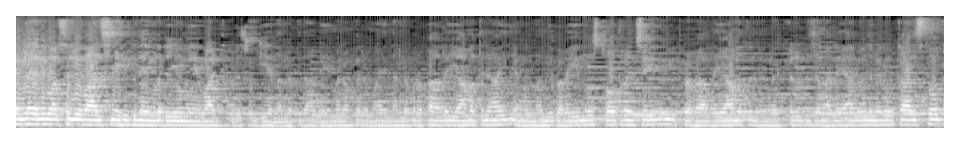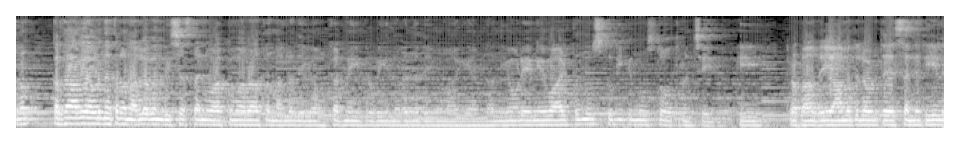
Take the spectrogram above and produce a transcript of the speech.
ഞങ്ങളെ അതിവാത്സല്യമായി സ്നേഹിക്കുന്ന ഞങ്ങളുടെ ദൈവമേ വാഴ്ത്തിയുടെ സ്വർഗീയ നല്ല പിതാവേ മനോഹരമായ നല്ല പ്രഭാതയാമത്തിനായി ഞങ്ങൾ നന്ദി പറയുന്നു സ്തോത്രം ചെയ്യുന്നു. ഈ പ്രഭാതയാമത്തിൽ ഞങ്ങളെ കേൾപ്പിച്ച നല്ല ആലോചനകൾക്കായി സ്തോത്രം. കർത്താവെ അവിടുന്ന് എത്ര നല്ലവൻ വിശ്വസ്തൻ വാക്കുമാറാത്ത നല്ല ദൈവം കരുണയും കൃപയും നിറഞ്ഞ ദൈവമാകിയാൽ നന്ദിയോടെ അങ്ങേ വാഴ്ത്തുന്നു സ്തുതിക്കുന്നു സ്തോത്രം ചെയ്യുന്നു. ഈ പ്രഭാതയാമത്തിൽ അവിടുത്തെ സന്നിധിയിൽ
